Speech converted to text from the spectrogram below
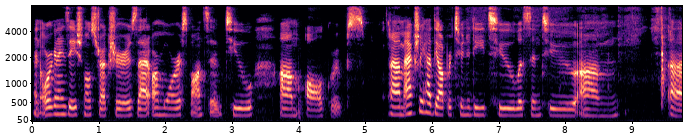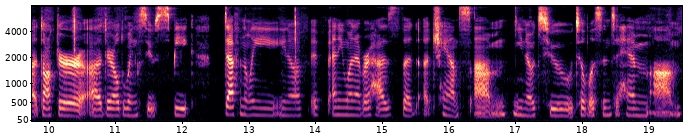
and organizational structures that are more responsive to um, all groups. Um, I actually had the opportunity to listen to um, uh, Dr. Uh, Derald Wing Sue speak definitely you know if, if anyone ever has the a chance um, you know to to listen to him um,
